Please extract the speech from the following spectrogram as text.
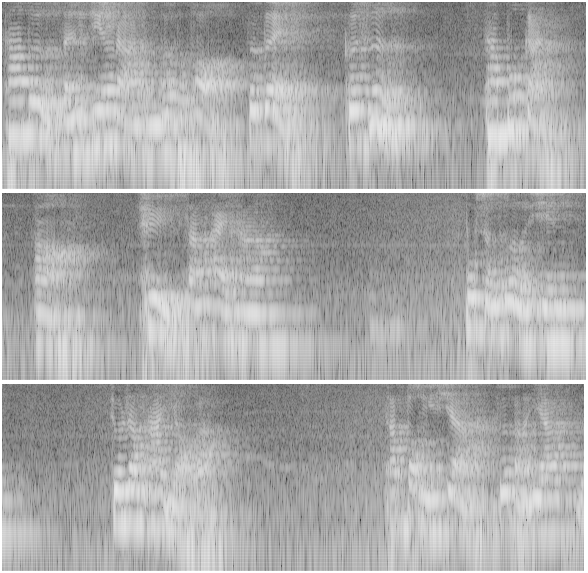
他都有神经的，怎么会不痛？对不对？可是他不敢啊，去伤害他，不生恶心，就让他咬吧。他动一下，就会把他压死。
